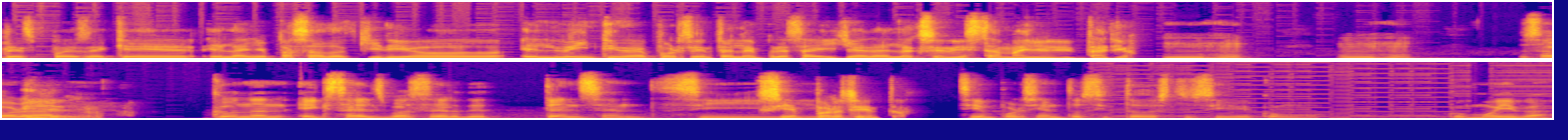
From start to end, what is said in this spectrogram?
Después de que el año pasado adquirió el 29% de la empresa y ya era el accionista mayoritario. Ujú, ujú. Pues ahora Y- Conan Exiles va a ser de Tencent. Si 100%. 100% si todo esto sigue como, como iba.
